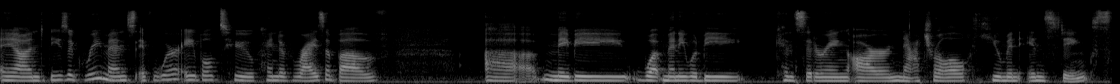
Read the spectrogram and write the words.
And these agreements, if we're able to kind of rise above uh, maybe what many would be considering our natural human instincts,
